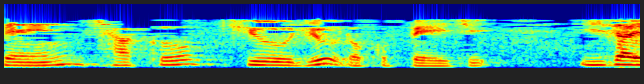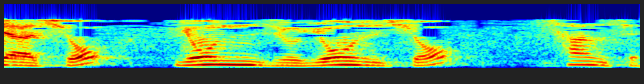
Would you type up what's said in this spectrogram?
1196ページ。イザヤ書44章3節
